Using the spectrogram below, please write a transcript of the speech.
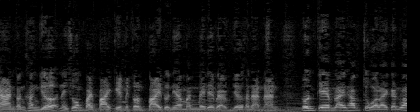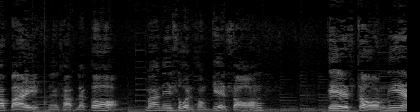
งานค่อนข้างเยอะในช่วงปลายๆเกมเป็นต้นไปตัวเนี้ยมันไม่ได้แบบเยอะขนาดนั้น ต้นเกมไลฟ์ทับจั่วอะไรกันว่าไปนะครับ แล้วก็ มาในส่วนของเกรดสองเกรดสองเนี่ย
